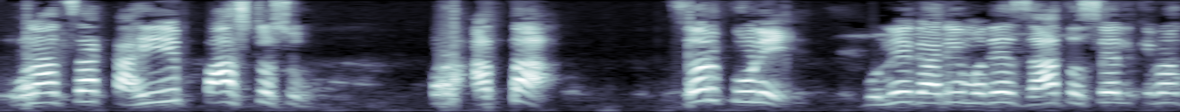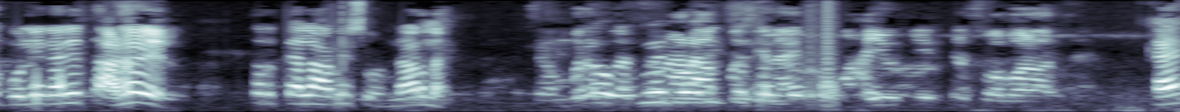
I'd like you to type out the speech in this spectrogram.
कोणाचा काही पास्ट असो पण आता जर कोणी गुन्हेगारीमध्ये जात असेल किंवा गुन्हेगारीत आढळेल तर त्याला आम्ही सोडणार नाही. काय?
